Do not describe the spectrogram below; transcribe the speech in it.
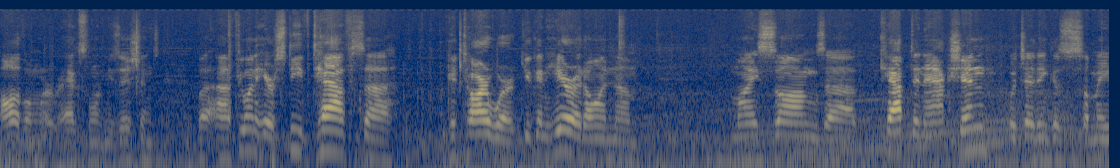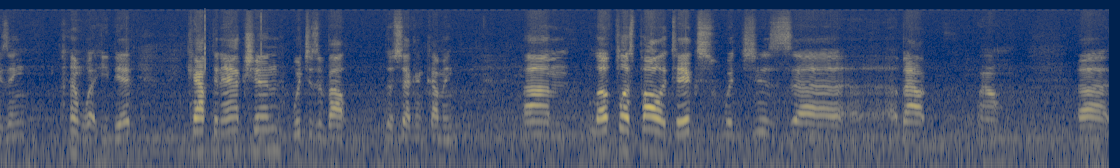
all of them were excellent musicians. But uh, if you want to hear Steve Taft's uh, guitar work, you can hear it on um, my songs uh, Captain Action, which I think is amazing what he did. Captain Action, which is about the second coming. Um, Love Plus Politics, which is uh, about, well, uh,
